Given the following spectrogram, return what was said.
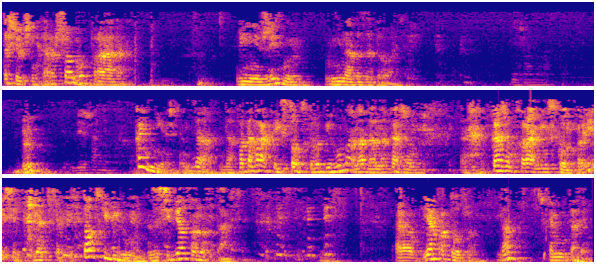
это все очень хорошо, но про линию жизни не надо забывать. Конечно, да, да. Фотография эстонского бегуна надо на каждом, в каждом храме искон повесить. Эстонский бегун засиделся на старте. Э, я продолжу, да, комментарий.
